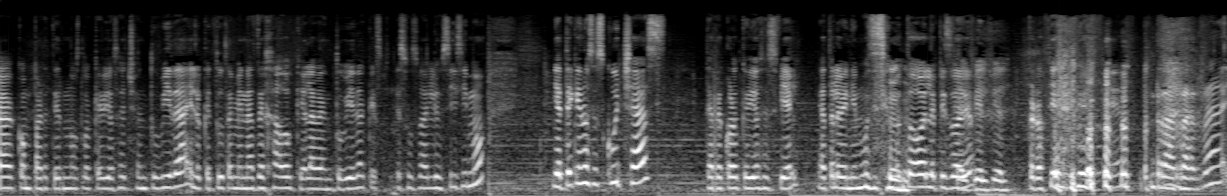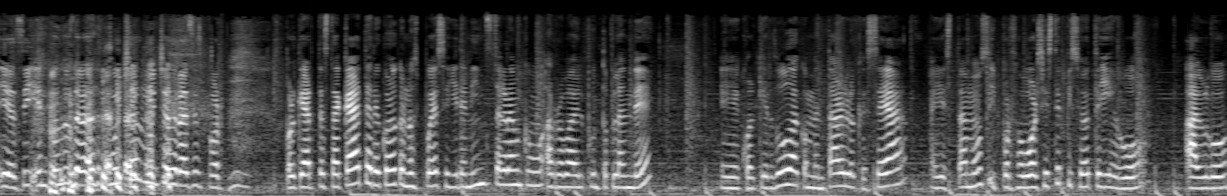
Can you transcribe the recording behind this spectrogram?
acá a compartirnos lo que Dios ha hecho en tu vida y lo que tú también has dejado que Él haga en tu vida, que eso, eso es valiosísimo. Y a ti que nos escuchas, te recuerdo que Dios es fiel. Ya te lo venimos diciendo todo el episodio. Fiel, fiel, fiel. Pero fiel, fiel, fiel. ra, ra, ra. Y así. Entonces, de verdad, muchas, muchas gracias por, por quedarte hasta acá. Te recuerdo que nos puedes seguir en Instagram como arroba el punto plan D. Eh, cualquier duda, comentario, lo que sea, ahí estamos. Y por favor, si este episodio te llegó algo,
